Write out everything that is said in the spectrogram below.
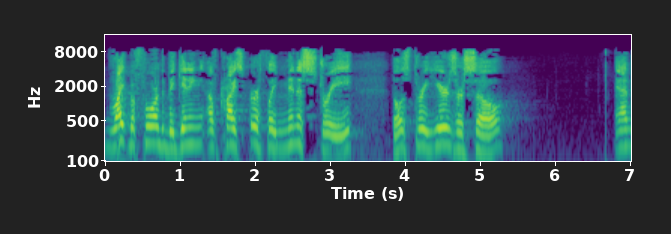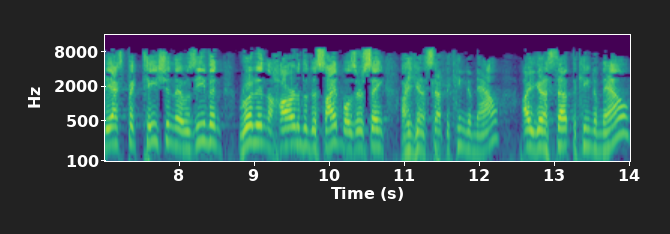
right before the beginning of Christ's earthly ministry, those three years or so, and the expectation that was even rooted in the heart of the disciples, they're saying, are you going to set up the kingdom now? Are you going to set up the kingdom now?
